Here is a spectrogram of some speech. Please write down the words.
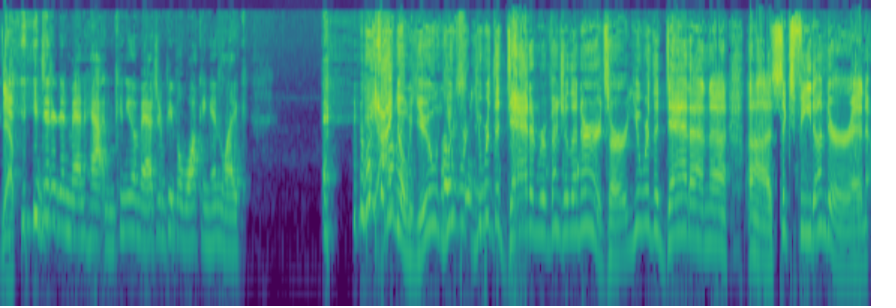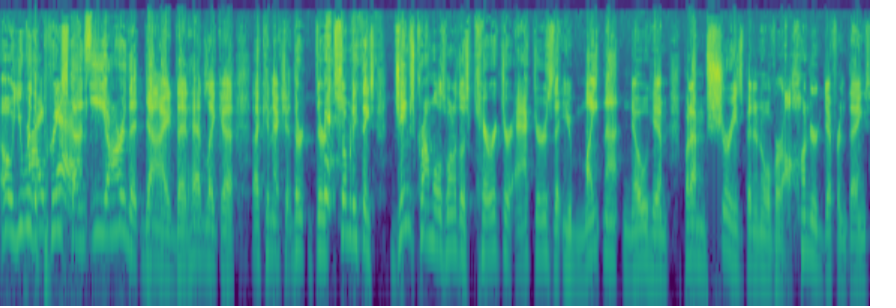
Yep. he did it in Manhattan. Can you imagine people walking in like? Hey, I know you. You were you were the dad in Revenge of the Nerds, or you were the dad on uh, uh, Six Feet Under, and oh, you were the I priest guess. on ER that died that had like a, a connection. There there's so many things. James Cromwell is one of those character actors that you might not know him, but I'm sure he's been in over a hundred different things.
